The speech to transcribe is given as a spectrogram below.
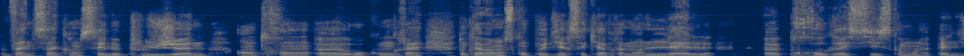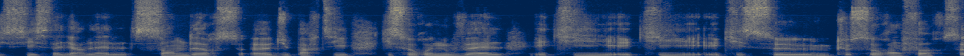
25 ans. C'est le plus jeune entrant, heu, au Congrès. Donc là, vraiment, ce qu'on peut dire, c'est qu'il y a vraiment l'aile, progressiste, comme on l'appelle ici, c'est-à-dire l'aile Sanders, du parti qui se renouvelle et qui et qui et qui se que se renforce.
